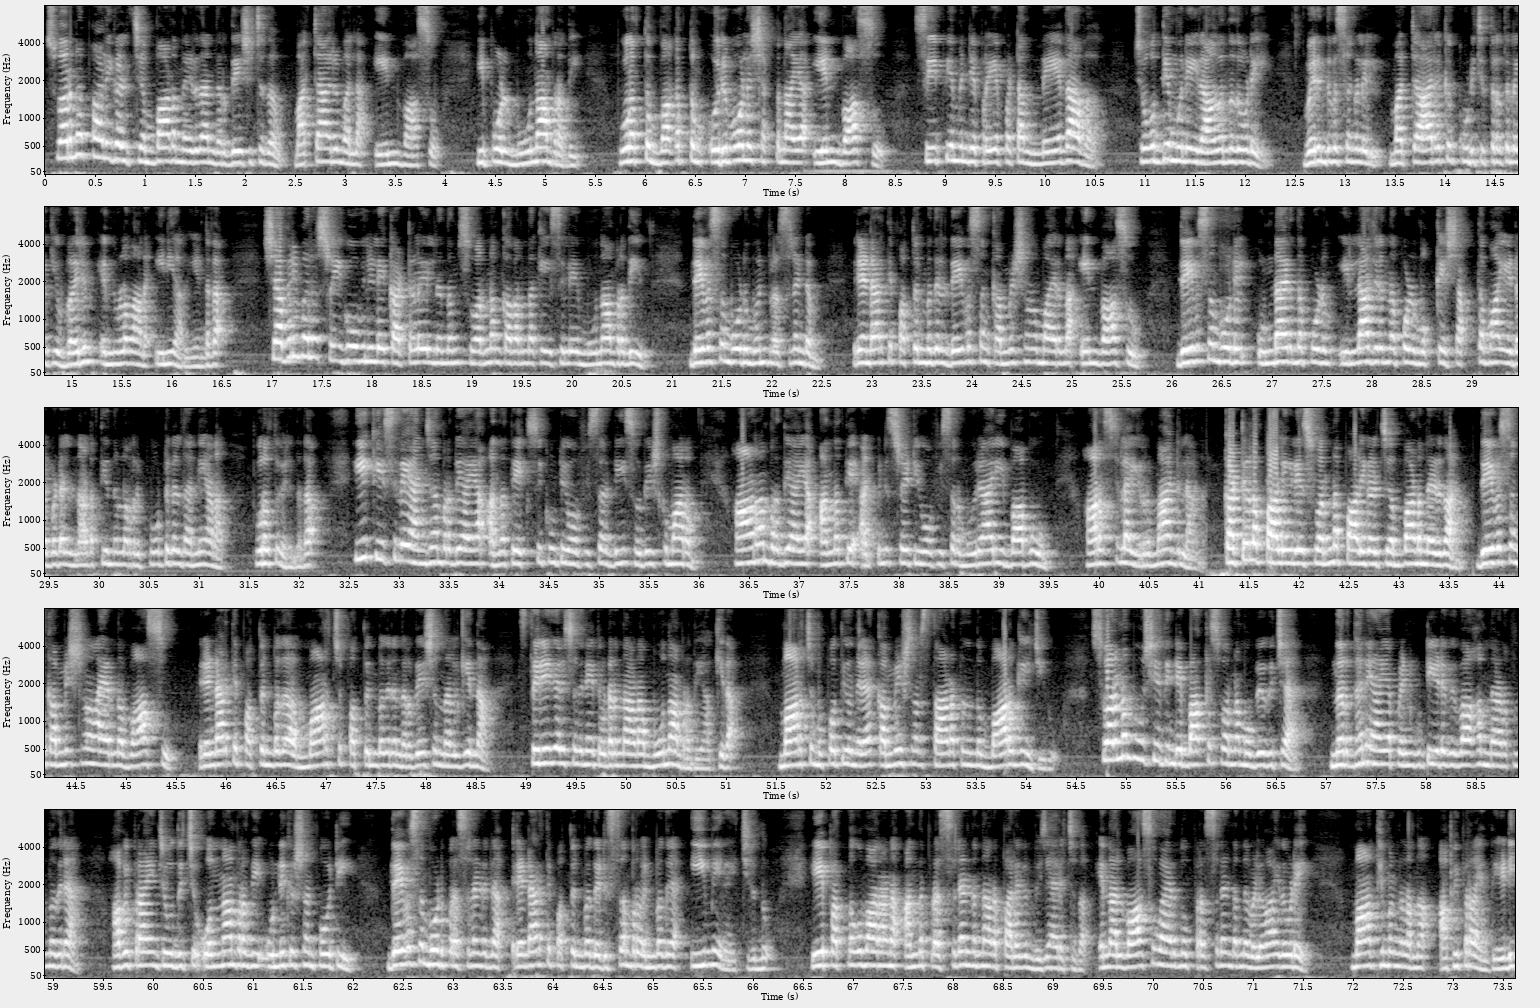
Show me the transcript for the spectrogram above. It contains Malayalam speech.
സ്വർണപ്പാളികൾ ചെമ്പാടെന്ന് എഴുതാൻ നിർദ്ദേശിച്ചത് മറ്റാരുമല്ല എൻ വാസു. ഇപ്പോൾ മൂന്നാം പ്രതി. പുറത്തും ഭഗത്തും ഒരുപോലെ ശക്തനായ എൻ വാസു സി പി എമ്മിന്റെ പ്രിയപ്പെട്ട നേതാവ് ചോദ്യമുനയിലാകുന്നതോടെ വരും ദിവസങ്ങളിൽ മറ്റാരൊക്കെ കൂടി ചിത്രത്തിലേക്ക് വരും എന്നുള്ളതാണ് ഇനി അറിയേണ്ടത്. ശബരിമല ശ്രീകോവിലിലെ കട്ടളയിൽ നിന്നും സ്വർണം കവർന്ന കേസിലെ മൂന്നാം പ്രതിയും ദേവസ്വം ബോർഡ് മുൻ പ്രസിഡന്റും രണ്ടായിരത്തി പത്തൊൻപതിൽ ദേവസ്വം കമ്മീഷണറുമായിരുന്ന എൻ വാസു ദേവസ്വം ബോർഡിൽ ഉണ്ടായിരുന്നപ്പോഴും ഇല്ലാതിരുന്നപ്പോഴും ഒക്കെ ശക്തമായ ഇടപെടൽ നടത്തിയെന്നുള്ള റിപ്പോർട്ടുകൾ തന്നെയാണ് പുറത്തുവരുന്നത് ഈ കേസിലെ അഞ്ചാം പ്രതിയായ അന്നത്തെ എക്സിക്യൂട്ടീവ് ഓഫീസർ ഡി സുധീഷ് കുമാറും ആറാം പ്രതിയായ അന്നത്തെ അഡ്മിനിസ്ട്രേറ്റീവ് ഓഫീസർ മുരാരി ബാബുവും അറസ്റ്റിലായി റിമാൻഡിലാണ്. കട്ടിളപ്പാളിയിലെ സ്വർണപ്പാളികൾ ചെമ്പാണെന്ന് എഴുതാൻ ദേവസ്വം കമ്മീഷണറായിരുന്ന വാസു രണ്ടായിരത്തി പത്തൊൻപത് മാർച്ച് പത്തൊൻപതിന് നിർദ്ദേശം നൽകിയെന്ന സ്ഥിരീകരിച്ചതിനെ തുടർന്നാണ് മൂന്നാം പ്രതിയാക്കിയത്. മാർച്ച് മുപ്പത്തിയൊന്നിന് കമ്മീഷണർ സ്ഥാനത്ത് നിന്നും മാറുകയും ചെയ്തു. സ്വർണം പൂശിയതിന്റെ ബാക്കി സ്വർണം ഉപയോഗിച്ച് നിർധനയായ പെൺകുട്ടിയുടെ വിവാഹം നടത്തുന്നതിന് അഭിപ്രായം ചോദിച്ച് ഒന്നാം പ്രതി ഉണ്ണികൃഷ്ണൻ പോറ്റി ദേവസ്വം ബോർഡ് പ്രസിഡന്റിന് രണ്ടായിരത്തി പത്തൊൻപത് ഡിസംബർ ഒൻപതിന് ഇമെയിൽ അയച്ചിരുന്നു. എ പത്മകുമാറാണ് അന്ന് പ്രസിഡന്റ് എന്നാണ് പലരും വിചാരിച്ചത്. എന്നാൽ വാസുവായിരുന്നു പ്രസിഡന്റ് എന്ന് വെളിവായതോടെ മാധ്യമങ്ങൾ അന്ന് അഭിപ്രായം തേടി.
